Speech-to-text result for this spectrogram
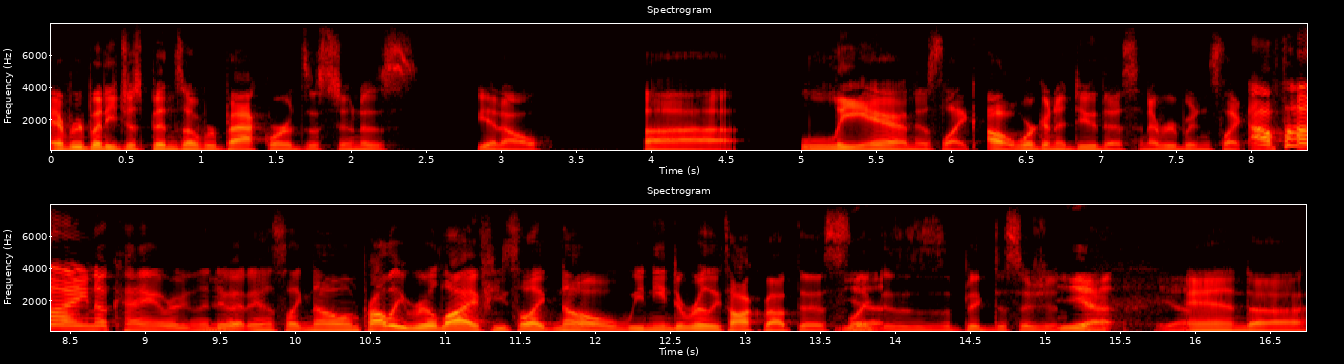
everybody just bends over backwards as soon as, you know, uh Leigh Anne is like, "Oh, we're to do this." And everybody's like, "Oh, fine. Okay, we're going to do it." And it's like, "No, in probably real life, he's like, "No, we need to really talk about this. Like this is a big decision." yeah, yeah. And uh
